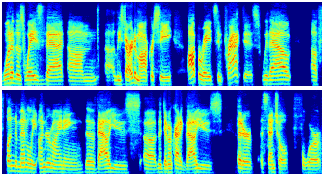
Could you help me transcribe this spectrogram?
one of those ways that um, at least our democracy operates in practice without uh, fundamentally undermining the values, uh, the democratic values that are essential for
